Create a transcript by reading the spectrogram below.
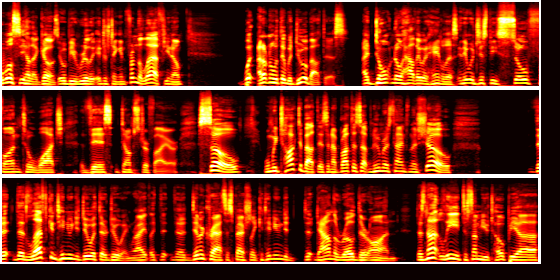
we'll see how that goes. It would be really interesting. And from the left, you know, what I don't know what they would do about this. I don't know how they would handle this, and it would just be so fun to watch this dumpster fire. So, when we talked about this, and I've brought this up numerous times in the show, the the left continuing to do what they're doing, right? Like the, the Democrats, especially continuing to d- down the road they're on, does not lead to some utopia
